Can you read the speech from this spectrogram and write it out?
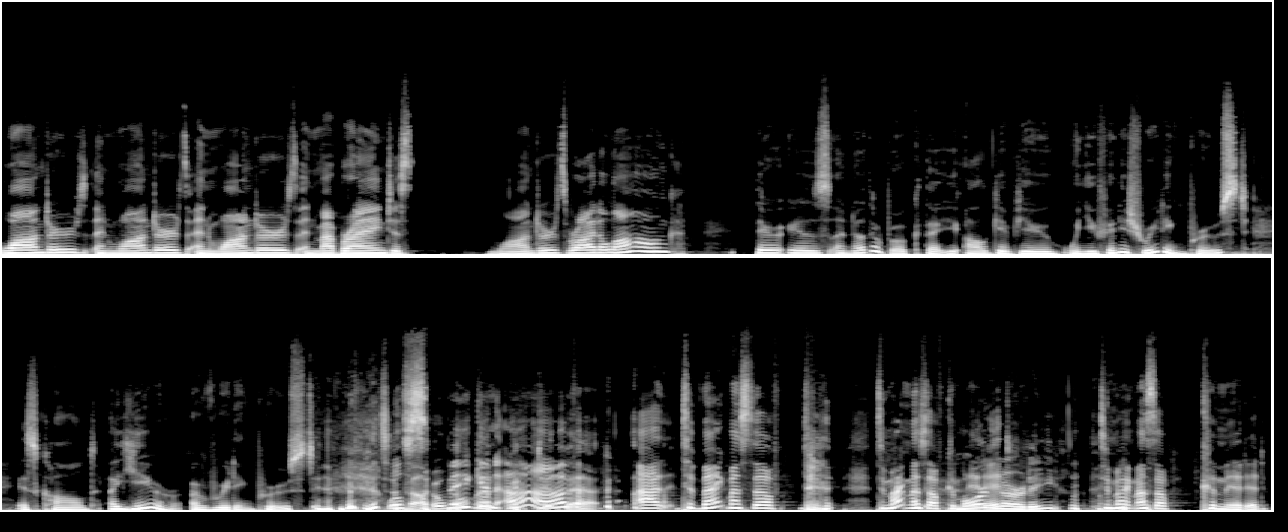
wanders and wanders and wanders, and my brain just wanders right along. There is another book that you, I'll give you when you finish reading Proust. It's called A Year of Reading Proust. It's Well, about a woman speaking of. I, to make myself to make myself more nerdy. to make myself committed,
